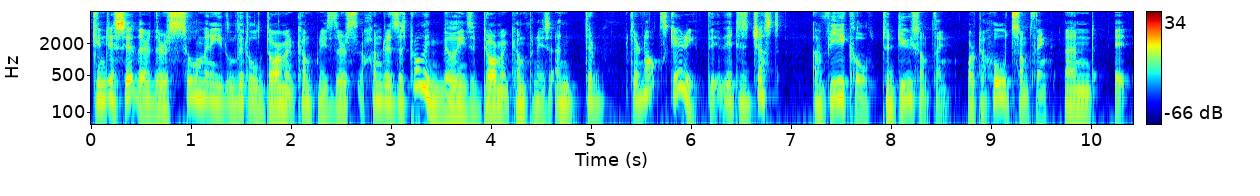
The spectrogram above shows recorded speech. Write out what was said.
can just sit there. There's so many little dormant companies. There's hundreds, there's probably millions of dormant companies and they're they're not scary. It is just a vehicle to do something or to hold something. And it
